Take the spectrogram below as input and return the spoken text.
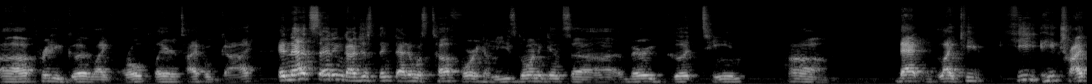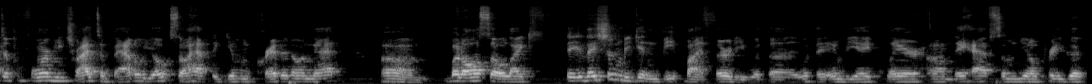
a pretty good like role player type of guy. In that setting, I just think that it was tough for him. He's going against a very good team. Um, that like he he he tried to perform. He tried to battle Yoke, so I have to give him credit on that. Um, but also like they, they shouldn't be getting beat by 30 with the with the NBA player. Um, they have some you know pretty good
